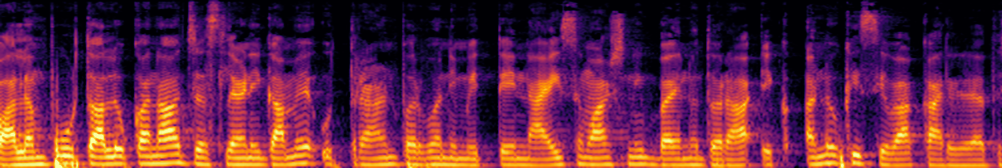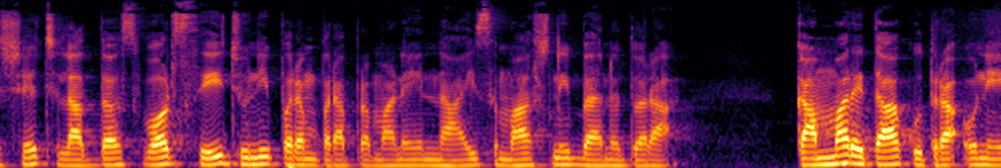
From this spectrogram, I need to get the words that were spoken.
પાલનપુર તાલુકાના જસલેણી ગામે ઉત્તરાયણ પર્વ નિમિત્તે નાઈ સમાજની બહેનો દ્વારા એક અનોખી સેવા કાર્યરત છે. છેલ્લા દસ વર્ષથી જૂની પરંપરા પ્રમાણે નાઈ સમાજની બહેનો દ્વારા ગામમાં રહેતા કૂતરાઓને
